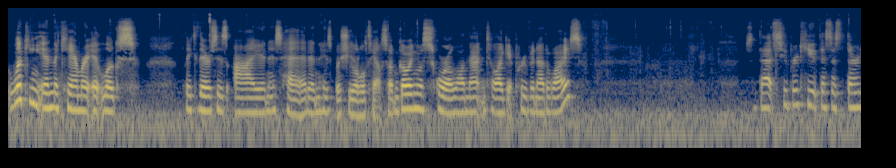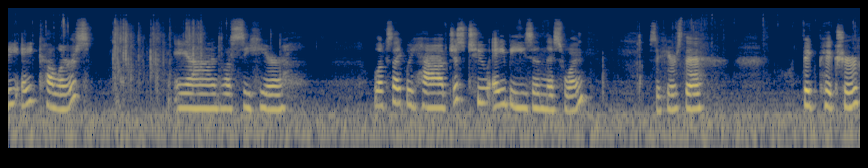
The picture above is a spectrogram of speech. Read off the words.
looking in the camera, it looks like there's his eye and his head and his bushy little tail. So I'm going with squirrel on that until I get proven otherwise. So that's super cute. This is 38 colors. And let's see here. Looks like we have just two ABs in this one. So here's the big picture.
